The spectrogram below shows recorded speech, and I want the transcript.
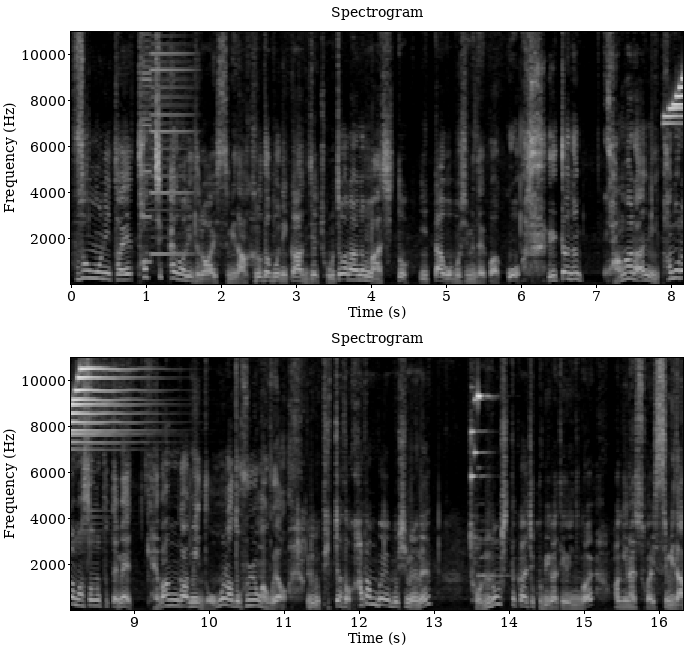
후성 모니터에 터치 패널이 들어가 있습니다. 그러다 보니까 이제 조절하는 맛이 또 있다고 보시면 될 것 같고 일단은 광활한 이 파노라마 선루프 때문에 개방감이 너무나도 훌륭하고요. 그리고 뒷좌석 하단부에 보시면은 전동 시트까지 구비가 되어 있는 걸 확인할 수가 있습니다.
